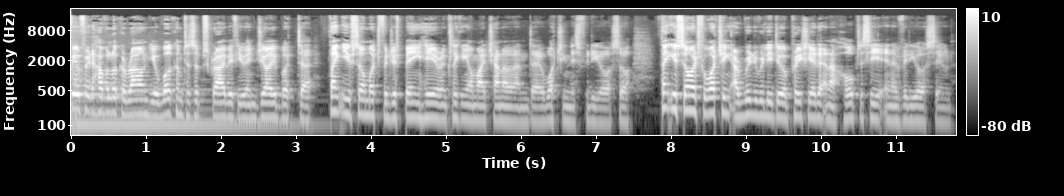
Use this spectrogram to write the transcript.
Feel free to have a look around. You're welcome to subscribe if you enjoy, but uh, thank you so much for just being here and clicking on my channel and uh, watching this video. So thank you so much for watching. I really, really do appreciate it and I hope to see you in a video soon.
